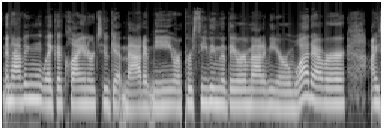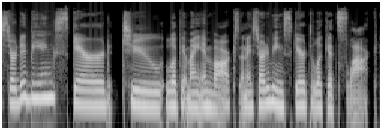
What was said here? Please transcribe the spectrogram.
and having like a client or two get mad at me or perceiving that they were mad at me or whatever, I started being scared to look at my inbox and I started being scared to look at Slack.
